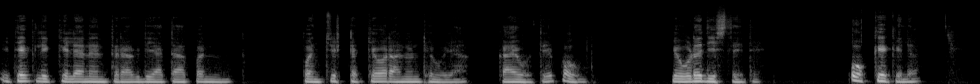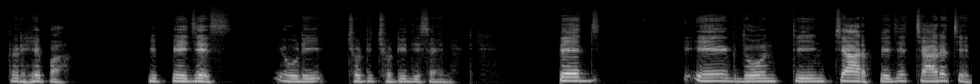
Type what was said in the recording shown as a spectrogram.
इथे क्लिक केल्यानंतर अगदी आता आपण पंचवीस टक्क्यावर आणून ठेवूया. काय होते पाहू. एवढं दिसतंय ते. ओके केलं. तर हे पहा. ही पेजेस एवढी छोटी छोटी दिसायला पेज एक दोन तीन चार. पेजेस चारच आहेत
